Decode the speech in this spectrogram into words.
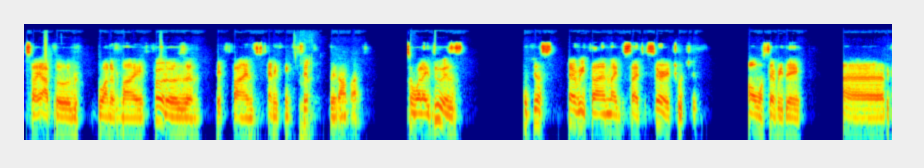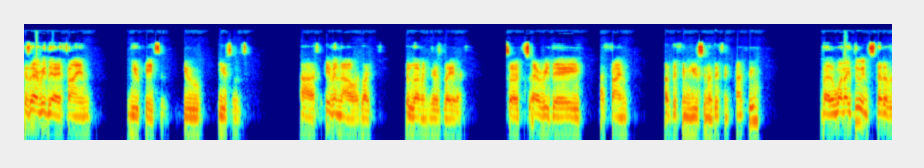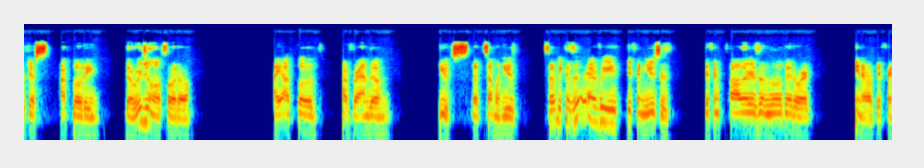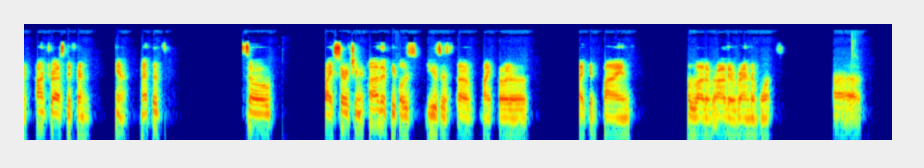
So I upload one of my photos and it finds anything similar right. to it online. So what I do is just every time I decide to search, which is almost every day, uh, because every day I find new cases, new uses. Uh, even now, like 11 years later. So it's every day I find a different use in a different country. But what I do instead of just uploading the original photo, I upload a random use that someone used. So because every different use is different colors a little bit or, you know, different contrast, different, you know, methods. So by searching other people's uses of my photo, I can find a lot of other random ones. Uh,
